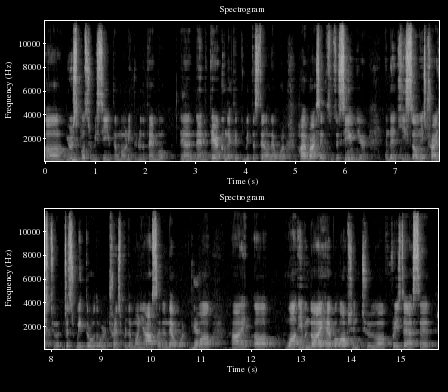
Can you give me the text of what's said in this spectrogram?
uh, you're supposed to receive the money through the Venmo, and, and they are connected with the Stellar network. However, I sent it to Sion here, and then he suddenly tries to just withdraw the, or transfer the money outside the network. Yeah. While I uh, while even though I have an option to uh, freeze the asset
